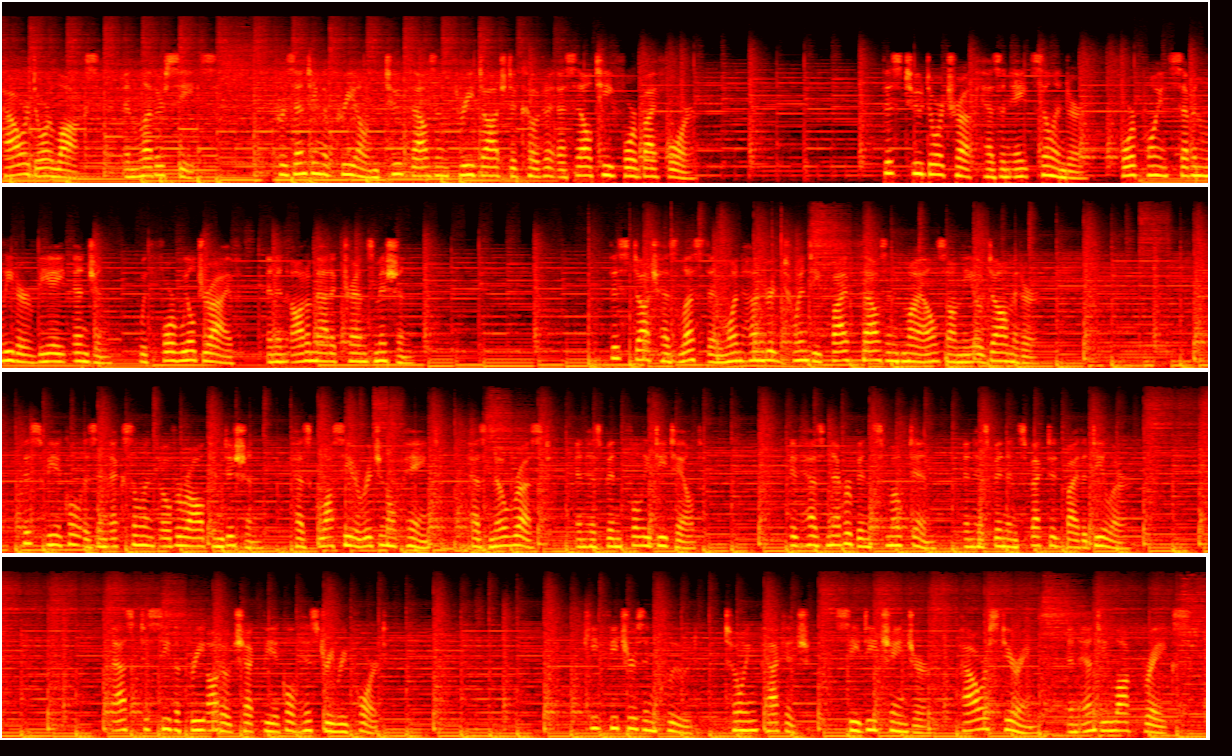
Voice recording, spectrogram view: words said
power door locks, and leather seats. Presenting a pre-owned 2003 Dodge Dakota SLT 4x4. This two-door truck has an 8-cylinder, 4.7-liter V8 engine, with four-wheel drive, and an automatic transmission. This Dodge has less than 125,000 miles on the odometer. This vehicle is in excellent overall condition, has glossy original paint, has no rust, and has been fully detailed. It has never been smoked in, and has been inspected by the dealer. Ask to see the free AutoCheck Vehicle History Report. Key features include, towing package, CD changer, power steering, and anti-lock brakes.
